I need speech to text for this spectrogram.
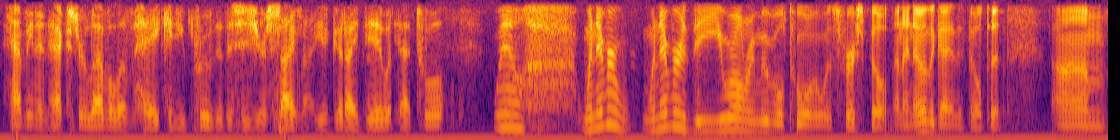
having an extra level of "Hey, can you prove that this is your site?" would be a good idea with that tool? Well, whenever whenever the URL removal tool was first built, and I know the guy that built it, um,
